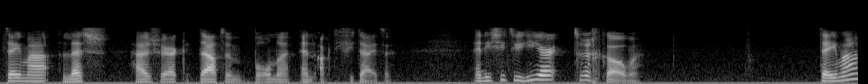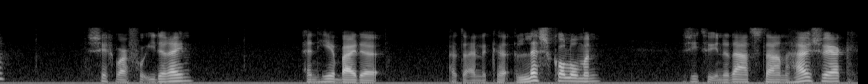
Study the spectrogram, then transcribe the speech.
Thema, les, huiswerk, datum, bronnen en activiteiten. En die ziet u hier terugkomen. Thema, zichtbaar voor iedereen. En hier bij de uiteindelijke leskolommen ziet u inderdaad staan huiswerk,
